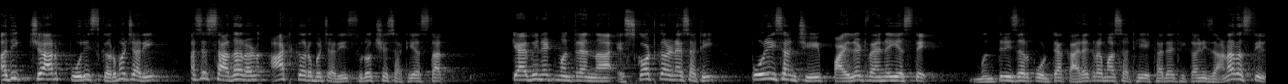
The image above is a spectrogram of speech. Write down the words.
अधिक चार पोलीस कर्मचारी असे साधारण आठ कर्मचारी सुरक्षेसाठी असतात. कॅबिनेट मंत्र्यांना एस्कॉट करण्यासाठी पोलिसांची पायलट व्हॅनही असते. मंत्री जर कोणत्या कार्यक्रमासाठी एखाद्या ठिकाणी जाणार असतील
